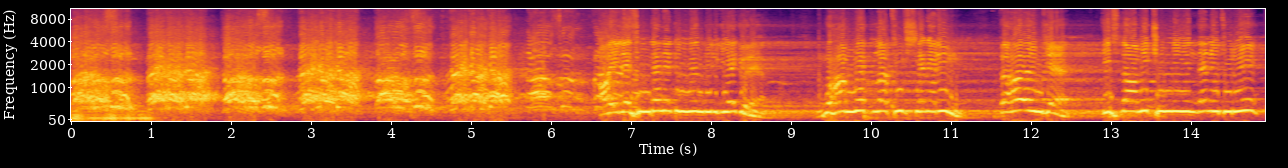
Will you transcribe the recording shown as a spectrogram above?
Kahrolsun PKK! Kahrolsun PKK! Kahrolsun PKK! Kahrolsun! ailesinden edinilen bilgiye göre Muhammed Latif Şener'in daha önce İslami kimliğinden ötürü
